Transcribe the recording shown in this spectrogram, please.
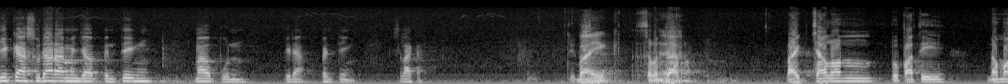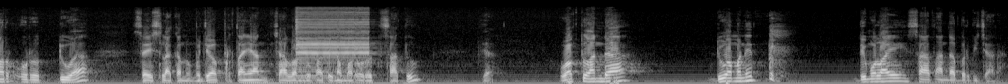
Jika saudara menjawab penting maupun tidak penting. Silakan. Baik. Sebentar. Baik calon bupati nomor urut 2, saya silakan menjawab pertanyaan calon bupati nomor urut 1. Ya. Waktu Anda 2 menit dimulai saat Anda berbicara.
